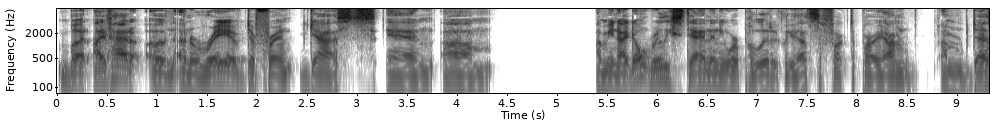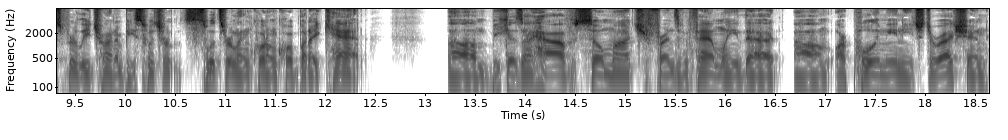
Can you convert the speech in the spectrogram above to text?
but I've had an, an array of different guests, and um, I mean, I don't really stand anywhere politically. That's the fucked up part. I'm I'm desperately trying to be Switzerland, Switzerland, quote unquote, but I can't um, because I have so much friends and family that um, are pulling me in each direction.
